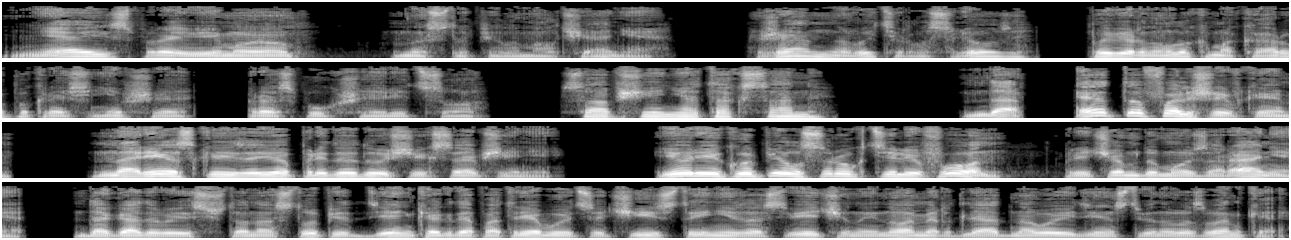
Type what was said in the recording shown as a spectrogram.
неисправимую. Наступило молчание. Жанна вытерла слезы, повернула к Макару покрасневшее, распухшее лицо. — Сообщение от Оксаны? — Да, это фальшивка. Нарезка из ее предыдущих сообщений. Юрий купил с рук телефон, причем, думаю, заранее, догадываясь, что наступит день, когда потребуется чистый незасвеченный номер для одного единственного звонка.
